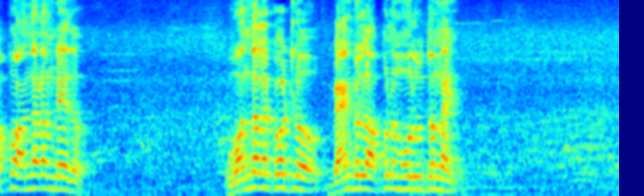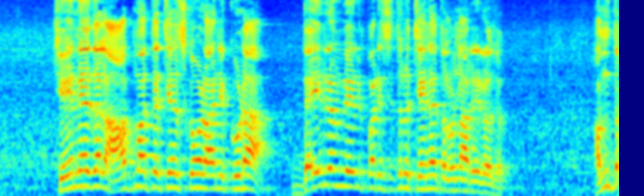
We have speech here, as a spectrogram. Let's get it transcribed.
అప్పు అందడం లేదు. వందల కోట్లు బ్యాంకుల్లో అప్పులు మూలుగుతున్నాయి. చేనేతలు ఆత్మహత్య చేసుకోవడానికి కూడా ధైర్యం లేని పరిస్థితిలో చేనేతలు ఉన్నారు ఈరోజు. అంత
